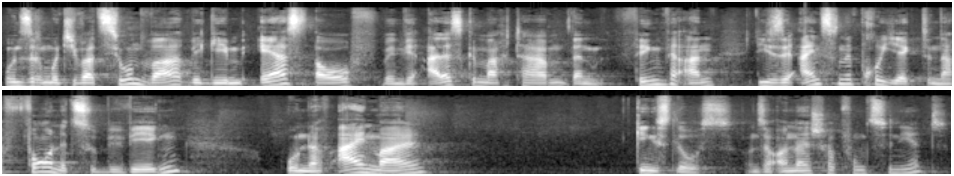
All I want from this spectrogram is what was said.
unsere Motivation war, wir geben erst auf, wenn wir alles gemacht haben, dann fingen wir an, diese einzelnen Projekte nach vorne zu bewegen und auf einmal ging es los. Unser Online-Shop funktioniert.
